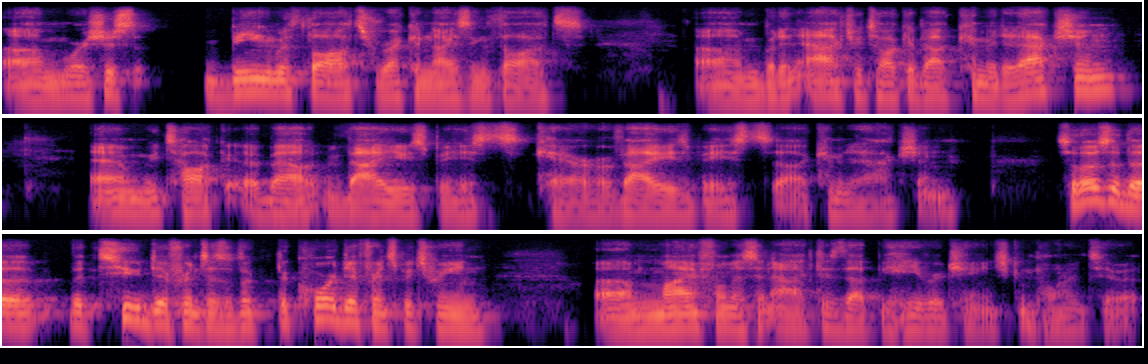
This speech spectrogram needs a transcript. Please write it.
um, where it's just being with thoughts, recognizing thoughts. Um, but in ACT, we talk about committed action and we talk about values based care or values based uh, committed action. So those are the, the two differences. The, the core difference between um, mindfulness and ACT is that behavior change component to it.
